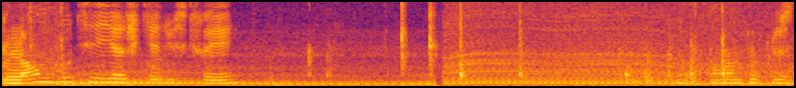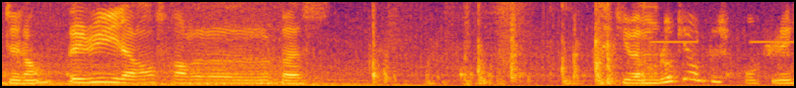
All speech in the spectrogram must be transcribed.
L'embouteillage qui a dû se créer. On va prendre un plus d'élan. Et lui, il avance quand je, je passe. Ce qui va me bloquer en plus pour reculer.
